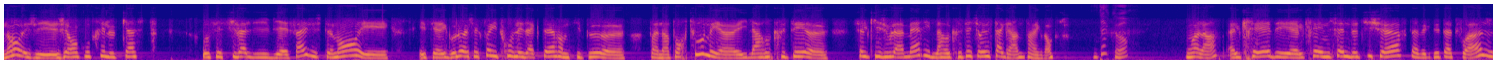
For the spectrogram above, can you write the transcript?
non, j'ai j'ai rencontré le cast au festival du BFA justement et, et c'est rigolo. À chaque fois, il trouve les acteurs un petit peu, euh, pas n'importe où, mais euh, il a recruté euh, celle qui joue la mère. Il l'a recrutée sur Instagram, par exemple. D'accord. Voilà, elle créait des, elle créait une chaîne de t-shirts avec des tatouages.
